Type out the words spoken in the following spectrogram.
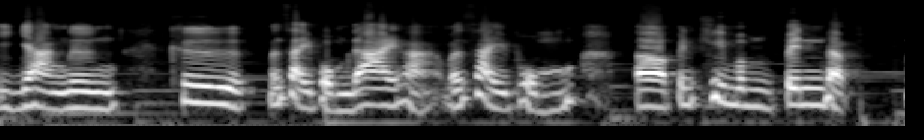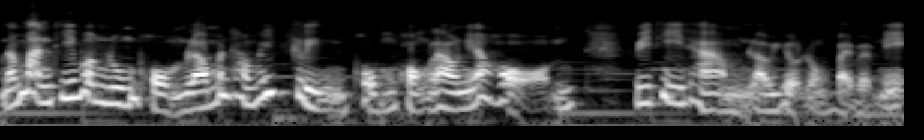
อีกอย่างหนึ่งคือมันใส่ผมได้ค่ะ มันใส่ผมเอ่อเป็นครีมเป็นแบบ น้ำมันที่บำรุงผมแล้วมันทำให้กลิ่นผมของเราเนี่ยหอม วิธีทำเราหยดลงไปแบบนี้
